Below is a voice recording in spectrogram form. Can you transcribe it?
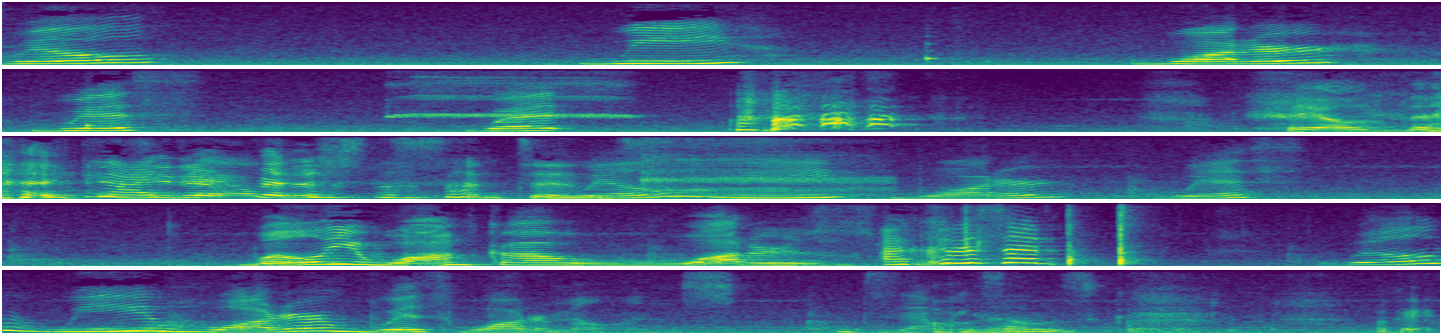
Will we water with wet? Failed it because you didn't finish the sentence. Will we water with? Willy Wonka waters. I could have said, will we water with watermelons? Does that Oh, make that sense? was good. Okay.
